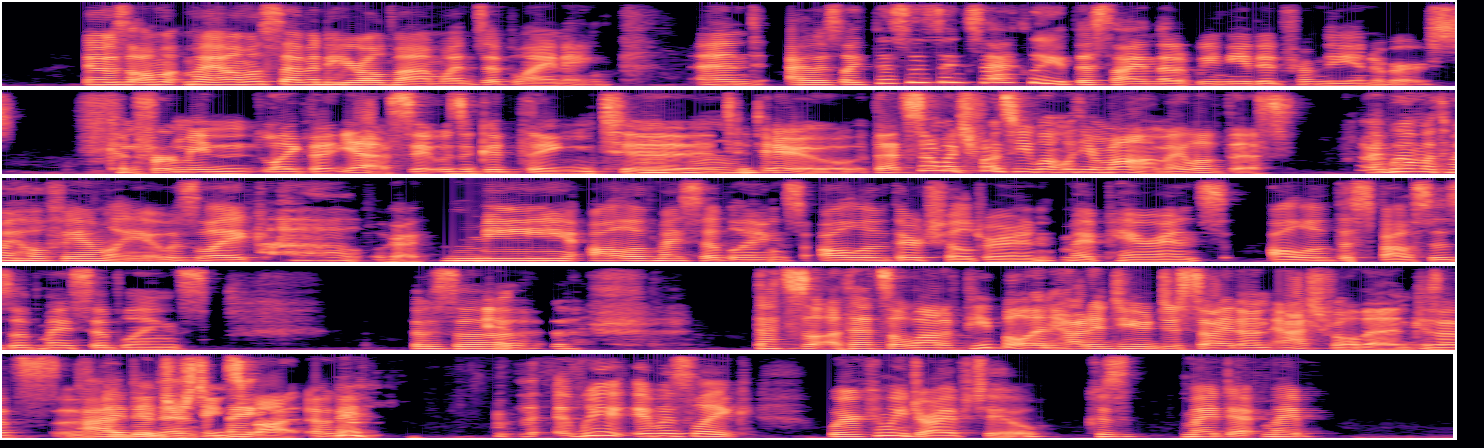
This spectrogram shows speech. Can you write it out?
It was almost, my almost 70 year old mom went ziplining. And I was like, this is exactly the sign that we needed from the universe. Confirming like that, yes, it was a good thing to, Mhm. to do. That's so much fun. So you went with your mom. I love this. I went with my whole family. It was like Oh, okay. me, all of my siblings, all of their children, my parents, all of the spouses of my siblings. It was a That's a, that's a lot of people. And how did you decide on Asheville then? Because that's an I didn't. interesting I- spot. Okay. we it was like where can we drive to? Because my dad my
